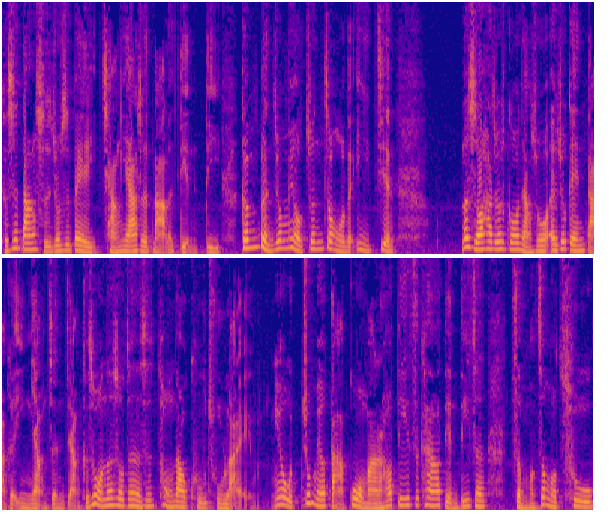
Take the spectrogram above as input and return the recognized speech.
可是当时就是被强压着打了点滴，根本就没有尊重我的意见。那时候他就是跟我讲说：“哎，就给你打个营养针这样。”可是我那时候真的是痛到哭出来，因为我就没有打过嘛。然后第一次看到点滴针怎么这么粗，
